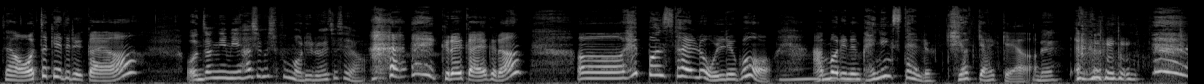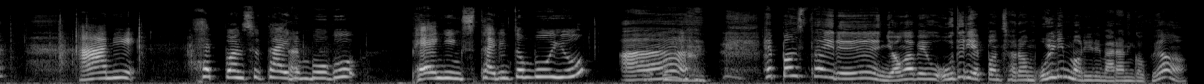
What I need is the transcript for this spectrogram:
자, 어떻게 해드릴까요? 원장님이 하시고 싶은 머리로 해주세요. 그럴까요, 그럼? 어, 햇번 스타일로 올리고, 음. 앞머리는 뱅잉 스타일로 귀엽게 할게요. 네. 아니, 햇번 스타일은 뭐고, 뱅잉 스타일은 또 뭐요? 아, 햇번 스타일은 영화배우 오드리 햇번처럼 올린 머리를 말하는 거고요.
